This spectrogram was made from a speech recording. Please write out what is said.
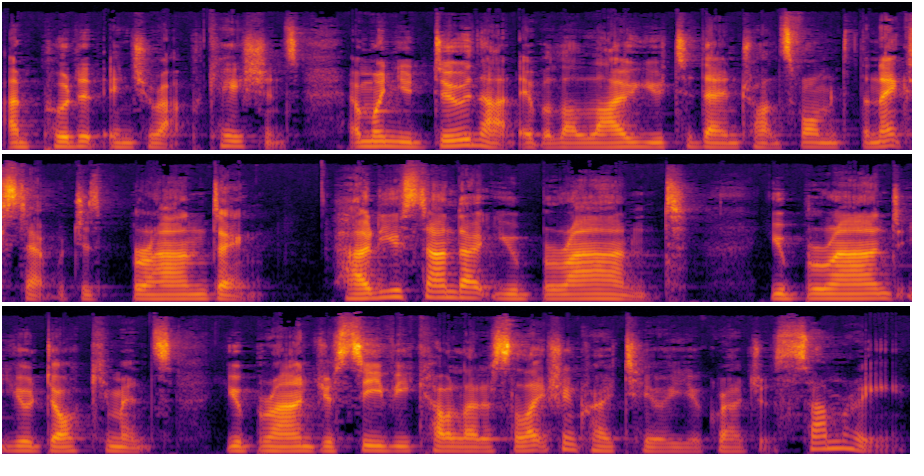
and put it into your applications. And when you do that, it will allow you to then transform into the next step, which is branding. How do you stand out? You brand. You brand your documents. You brand your CV cover letter selection criteria, your graduate summary.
